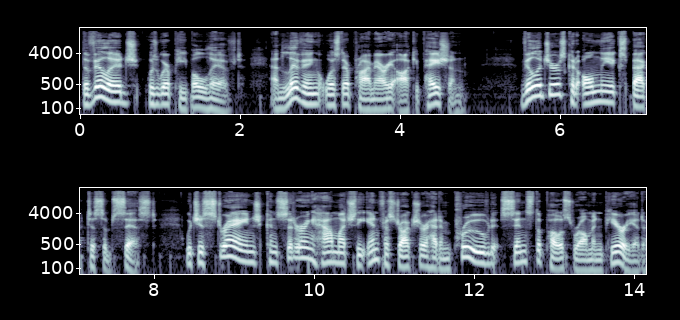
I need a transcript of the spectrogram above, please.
The village was where people lived, and living was their primary occupation. Villagers could only expect to subsist, which is strange considering how much the infrastructure had improved since the post Roman period.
